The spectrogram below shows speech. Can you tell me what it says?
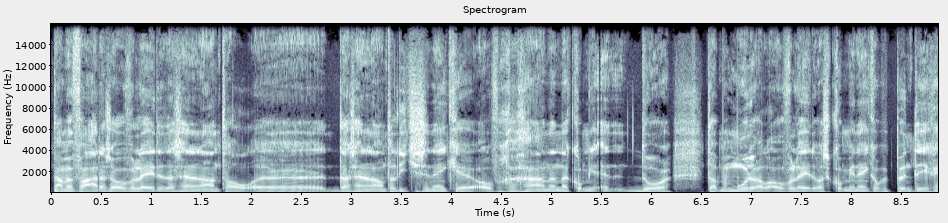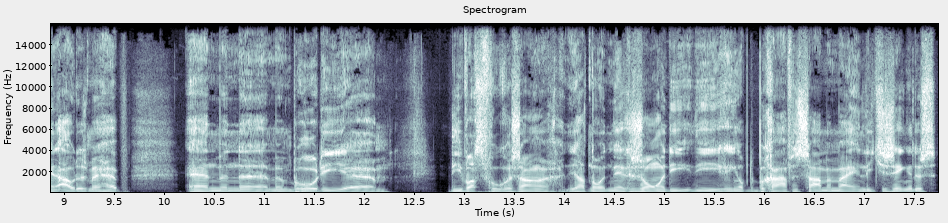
nou, mijn vader is overleden, daar zijn, een aantal, uh, daar zijn een aantal liedjes in één keer over gegaan. En dan kom je, doordat mijn moeder al overleden was, kom je in één keer op het punt dat je geen ouders meer hebt. En mijn, uh, mijn broer, die, ehm, die was vroeger zanger, die had nooit meer gezongen. Die, die ging op de begrafenis samen met mij een liedje zingen. Dus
